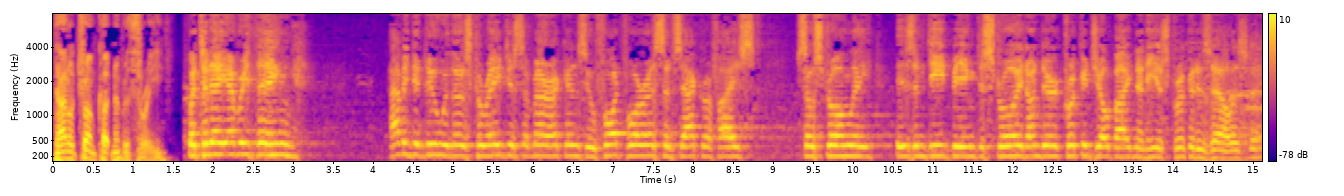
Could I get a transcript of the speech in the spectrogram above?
Donald Trump cut number three. But today, everything having to do with those courageous Americans who fought for us and sacrificed so strongly is indeed being destroyed under crooked Joe Biden, and he is crooked as hell, isn't it?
